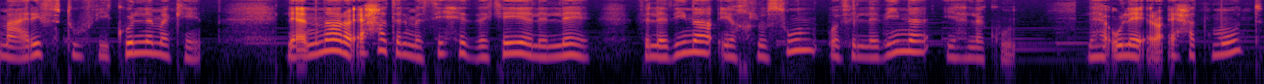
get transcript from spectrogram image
معرفته في كل مكان لأننا رائحة المسيح الذكية لله في الذين يخلصون وفي الذين يهلكون. لهؤلاء رائحة موت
